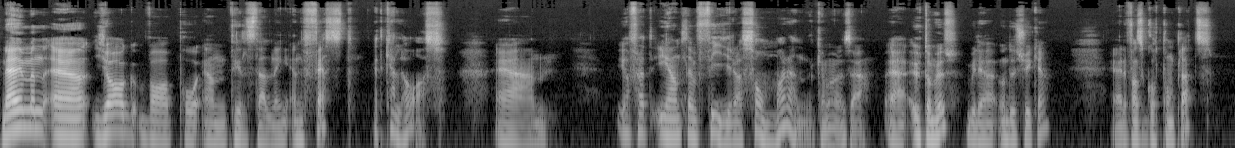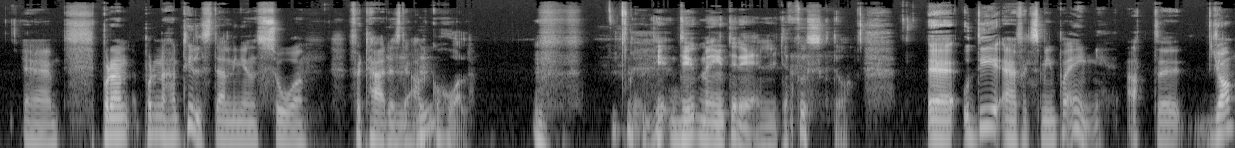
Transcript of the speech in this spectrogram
Nej, men eh, jag var på en tillställning, en fest, ett kalas. Ehm, ja, för att egentligen fira sommaren kan man väl säga. Eh, utomhus, vill jag understryka. Eh, det fanns gott om plats. Eh, på, den, på den här tillställningen så förtärdes det alkohol. Det, men är inte det lite fusk då? Eh, och det är faktiskt min poäng. Att, eh, ja,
